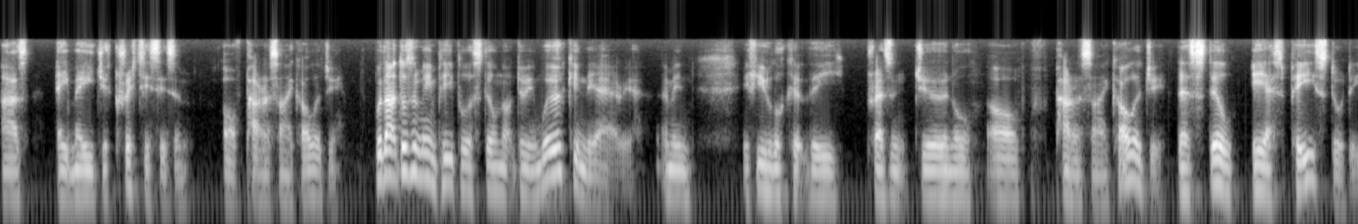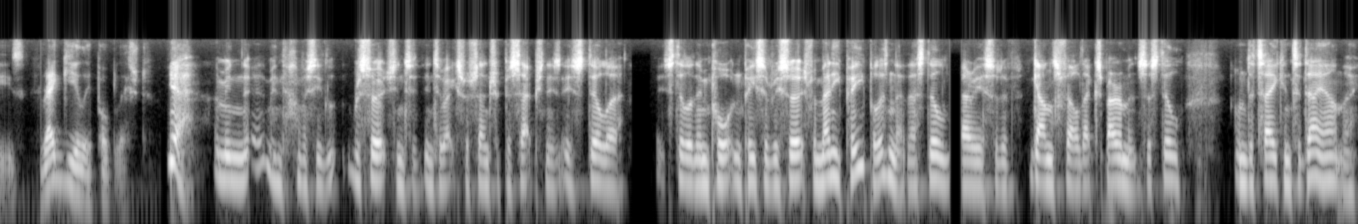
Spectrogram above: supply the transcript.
as a major criticism of parapsychology. But that doesn't mean people are still not doing work in the area. I mean, if you look at the present journal of parapsychology, there's still ESP studies regularly published. Yeah, I mean, I mean, obviously, research into into extrasensory perception is, is still a it's still an important piece of research for many people, isn't it? There's still various sort of Ganzfeld experiments are still undertaken today, aren't they?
